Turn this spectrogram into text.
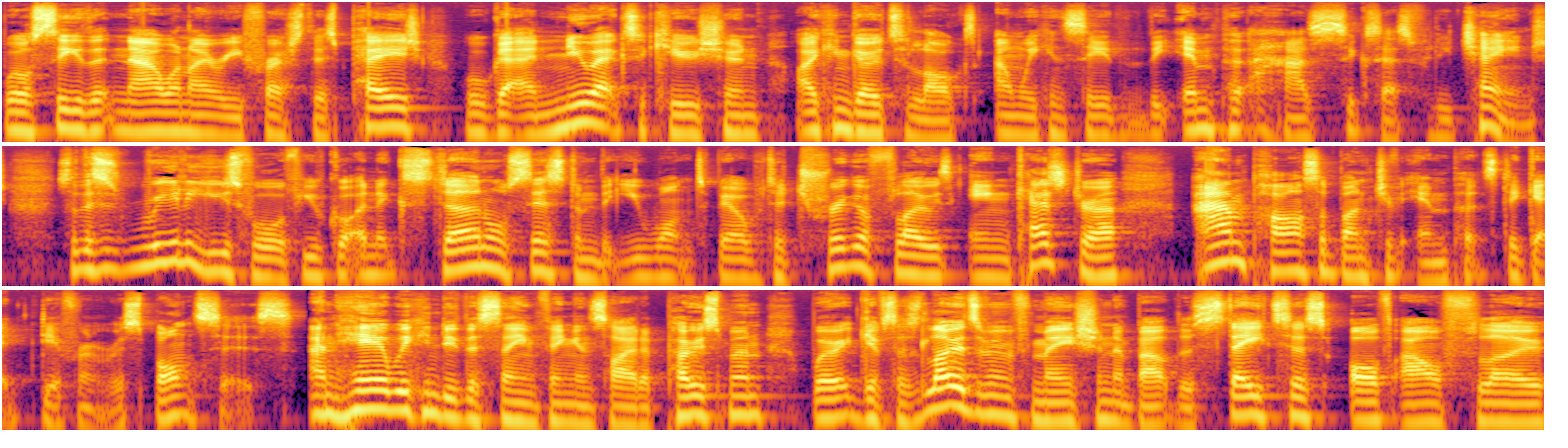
we'll see that now when I refresh this page, we'll get a new execution. I can go to logs and we can see that the input has successfully changed. So this is really useful if you've got an external system that you want to be able to trigger flows in And pass a bunch of inputs to get different responses. And here we can do the same thing inside of Postman, where it gives us loads of information about the status of our flow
